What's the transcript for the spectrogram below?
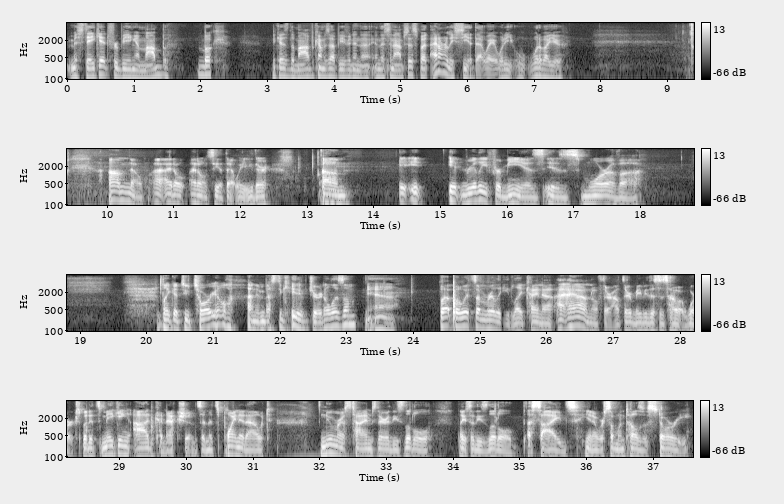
mistake it for being a mob book because the mob comes up even in the in the synopsis. But I don't really see it that way. What do you? What about you? Um, no, I, I don't. I don't see it that way either. Um, it, it it really for me is is more of a like a tutorial on investigative journalism, Yeah. but but with some really like kind of I, I don't know if they're out there. Maybe this is how it works, but it's making odd connections, and it's pointed out numerous times. There are these little, like I said, these little asides, you know, where someone tells a story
